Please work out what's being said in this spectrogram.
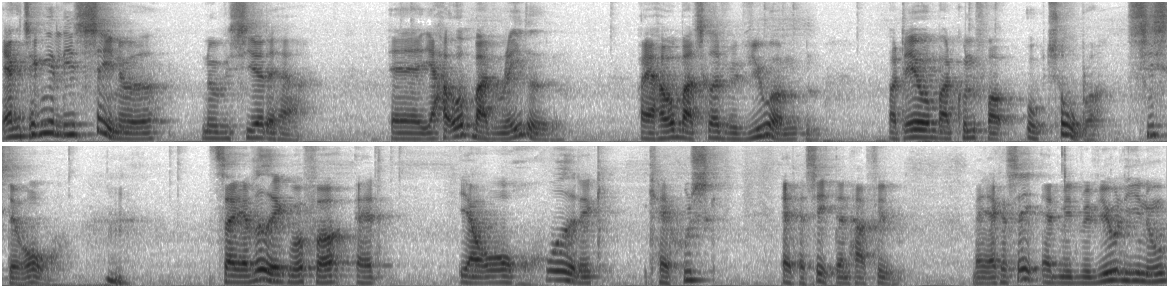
Jeg kan tænke lige se noget nu vi siger det her. Uh, jeg har åbenbart rated den, og jeg har åbenbart skrevet et review om den, og det er åbenbart kun fra oktober sidste år. Hmm. Så jeg ved ikke hvorfor, at jeg overhovedet ikke kan huske at have set den her film. Men jeg kan se, at mit review lige nu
